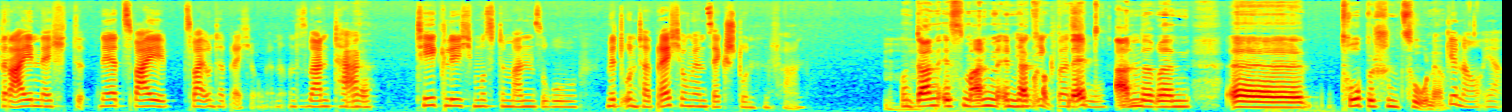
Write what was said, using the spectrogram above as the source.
drei Nächte, ne, zwei, zwei Unterbrechungen. Und es waren Tag, ja. täglich musste man so mit Unterbrechungen sechs Stunden fahren. Und dann ist man in, in einer komplett Iguazu. anderen äh, tropischen Zone. Genau, ja.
